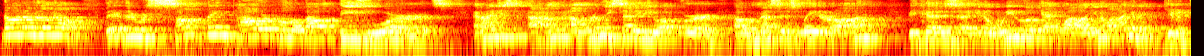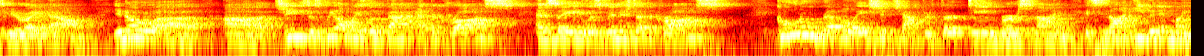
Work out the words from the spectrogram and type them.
No, no, no, no. There, there was something powerful about these words. And I just, I'm, I'm really setting you up for a message later on because, uh, you know, we look at, well, you know what, I'm going to give it to you right now. You know, uh, uh, Jesus, we always look back at the cross and say it was finished at the cross. Go to Revelation chapter 13, verse 9. It's not even in my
